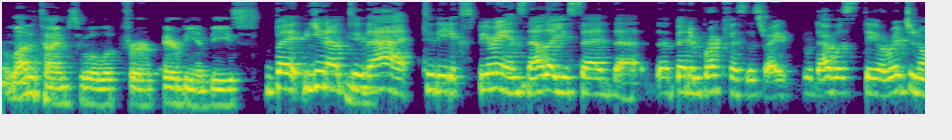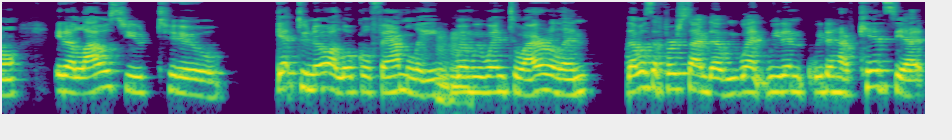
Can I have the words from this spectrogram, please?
A lot of times we'll look for Airbnbs. But you know, to mm-hmm. that, to the experience. Now that you said that the bed and breakfast is right, that was the original. It allows you to get to know a local family. Mm-hmm. When we went to Ireland, that was the first time that we went. We didn't we didn't have kids yet.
